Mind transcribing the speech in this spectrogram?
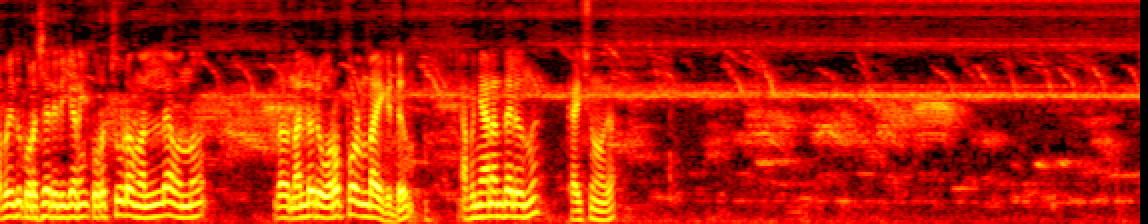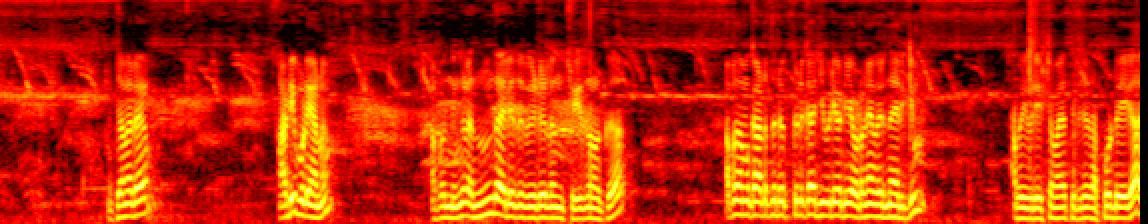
അപ്പോൾ ഇത് കുറച്ച് നേരം ഇരിക്കുകയാണെങ്കിൽ കുറച്ചുകൂടെ നല്ല ഒന്ന് എന്താ നല്ലൊരു ഉറപ്പുണ്ടായി കിട്ടും. അപ്പോൾ ഞാൻ എന്തായാലും ഒന്ന് കഴിച്ചു നോക്കാം. വെച്ചാൽ അടിപൊളിയാണ്. അപ്പോൾ നിങ്ങൾ എന്തായാലും ഇത് വീഡിയോയിലൊന്ന് ചെയ്ത് നോക്കുക. അപ്പോൾ നമുക്ക് അടുത്തൊരു കിടക്കാച്ചി വീഡിയോ ഉടനെ വരുന്നതായിരിക്കും. അപ്പോൾ വീഡിയോ ഇഷ്ടമായ തിരിച്ച് സപ്പോർട്ട് ചെയ്യുക.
